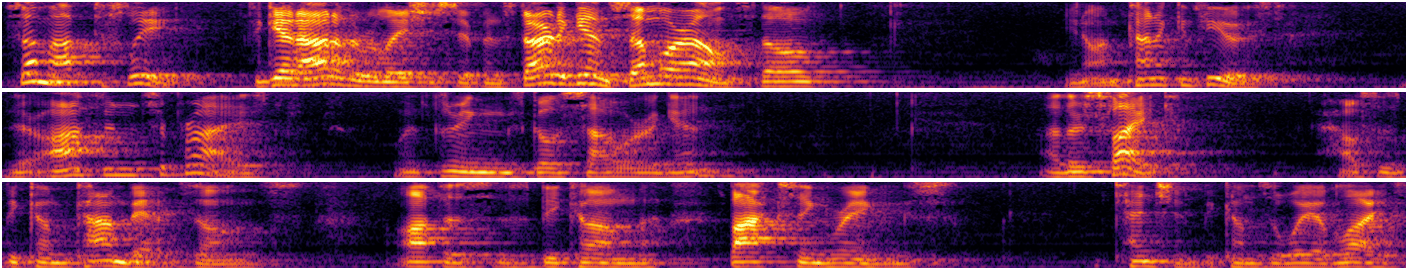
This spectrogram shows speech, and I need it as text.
Some opt to flee, to get out of the relationship and start again somewhere else, though, you know, I'm kind of confused. They're often surprised when things go sour again. Others fight. Houses become combat zones. Offices become boxing rings. Tension becomes a way of life.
